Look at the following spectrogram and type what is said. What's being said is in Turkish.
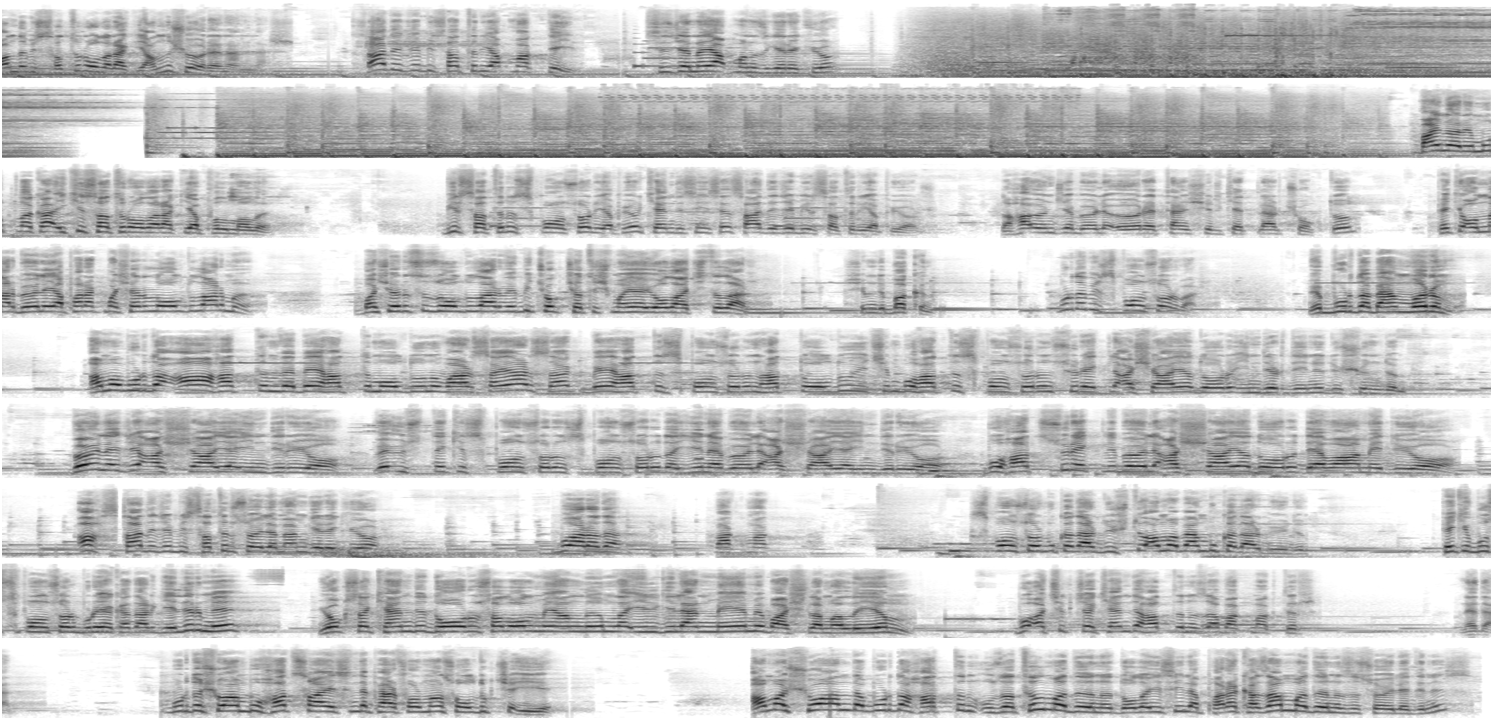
Şu anda bir satır olarak yanlış öğrenenler. Sadece bir satır yapmak değil. Sizce ne yapmanız gerekiyor? Binary mutlaka iki satır olarak yapılmalı. Bir satırı sponsor yapıyor, kendisi ise sadece bir satır yapıyor. Daha önce böyle öğreten şirketler çoktu. Peki onlar böyle yaparak başarılı oldular mı? Başarısız oldular ve birçok çatışmaya yol açtılar. Şimdi bakın. Burada bir sponsor var. Ve burada ben varım. Ama burada A hattım ve B hattım olduğunu varsayarsak B hattı sponsorun hattı olduğu için bu hattı sponsorun sürekli aşağıya doğru indirdiğini düşündüm. Böylece aşağıya indiriyor ve üstteki sponsorun sponsoru da yine böyle aşağıya indiriyor. Bu hat sürekli böyle aşağıya doğru devam ediyor. Ah sadece bir satır söylemem gerekiyor. Bu arada bakmak sponsor bu kadar düştü ama ben bu kadar büyüdüm. Peki bu sponsor buraya kadar gelir mi? Yoksa kendi doğrusal olmayanlığımla ilgilenmeye mi başlamalıyım? Bu açıkça kendi hattınıza bakmaktır. Neden? Burada şu an bu hat sayesinde performans oldukça iyi. Ama şu anda burada hattın uzatılmadığını, dolayısıyla para kazanmadığınızı söylediniz.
